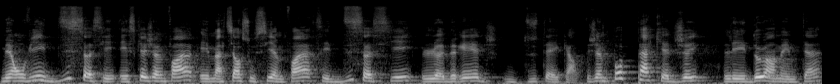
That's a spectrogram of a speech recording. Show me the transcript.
mais on vient dissocier. Et ce que j'aime faire, et Mathias aussi aime faire, c'est dissocier le bridge du take-out. J'aime pas packager les deux en même temps.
